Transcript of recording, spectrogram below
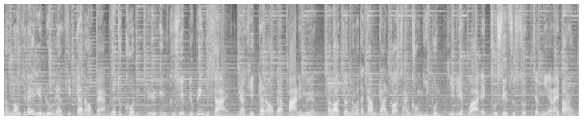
น้องๆ จะได้เรียนรู้แนวคิดการออกแบบเพื่อทุกคน หรือ Inclusive Living Design แนวคิดการออกแบบป่าในเมือง ตลอดจนนวัตกรรมการก่อสร้างของญี่ปุ่น ที่เรียกว่า Exclusive สุดๆ จะมีอะไรบ้างไป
